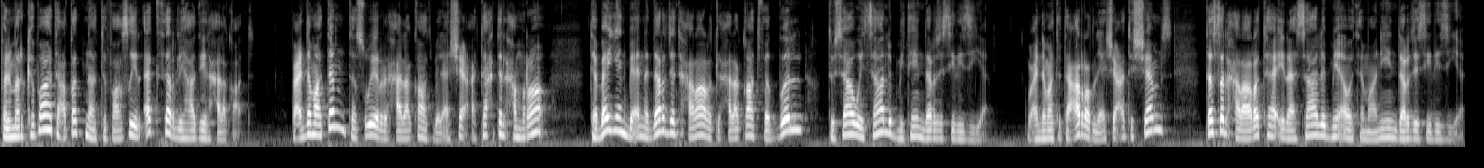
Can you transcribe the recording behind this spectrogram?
فالمركبات أعطتنا تفاصيل أكثر لهذه الحلقات. فعندما تم تصوير الحلقات بالأشعة تحت الحمراء تبين بأن درجة حرارة الحلقات في الظل تساوي سالب 200 درجة سيليزية وعندما تتعرض لأشعة الشمس تصل حرارتها إلى سالب 180 درجة سيليزية.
